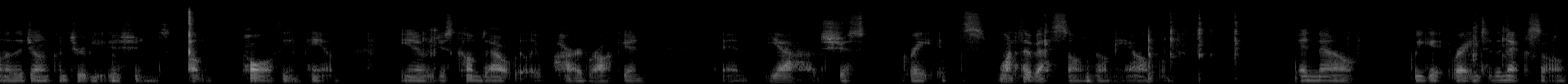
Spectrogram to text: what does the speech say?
One of the John contributions, um, Polythene Pam. You know, it just comes out really hard rocking. And yeah, it's just great. It's one of the best songs on the album. And now we get right into the next song.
